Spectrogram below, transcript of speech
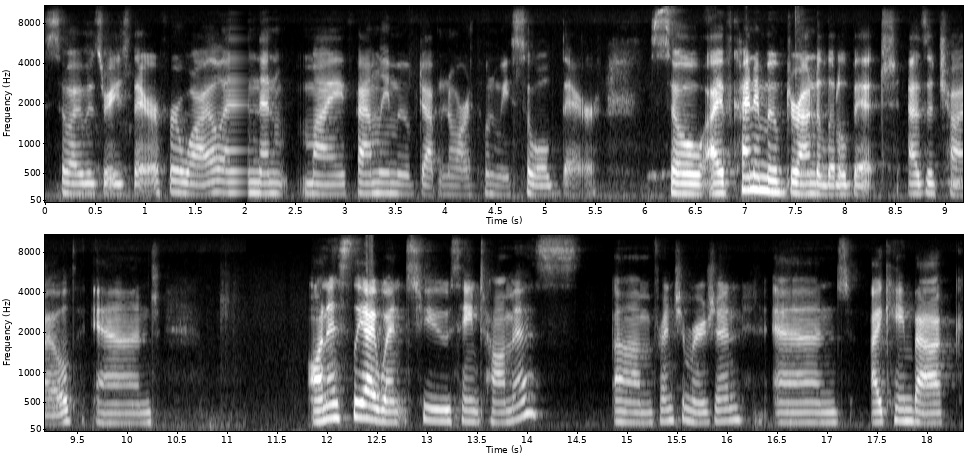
So I was raised there for a while and then my family moved up north when we sold there. So I've kind of moved around a little bit as a child and honestly, I went to St. Thomas um, French immersion, and I came back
